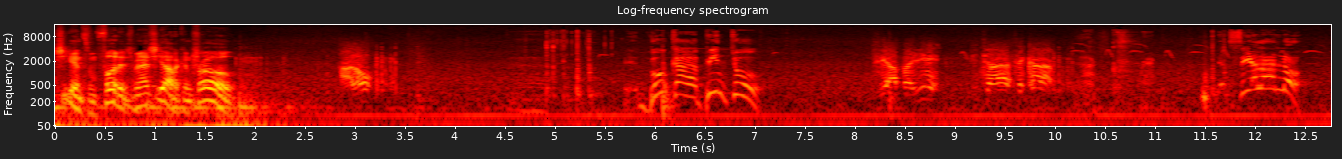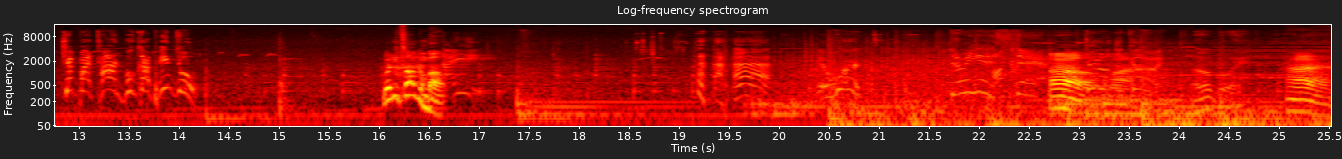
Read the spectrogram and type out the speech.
She getting some footage, man. She out of control. Hello? Buka Pintu! Siapa ini? Bicara sekarang. Ah, crap. Sialanlo! Cepatan, buka pintu! What are you talking about? It worked. There he is. Up there. Oh Get my. gun. Oh boy. Ah.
